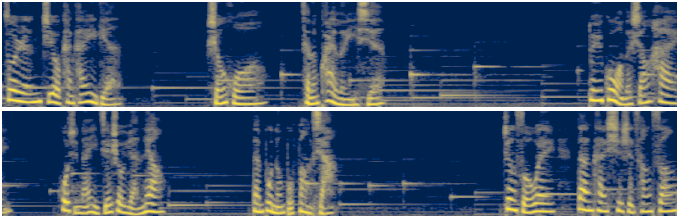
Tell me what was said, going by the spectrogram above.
做人只有看开一点，生活才能快乐一些。对于过往的伤害，或许难以接受原谅，但不能不放下。正所谓“淡看世事沧桑，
